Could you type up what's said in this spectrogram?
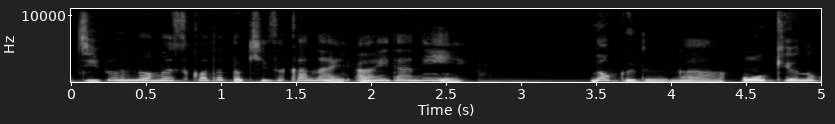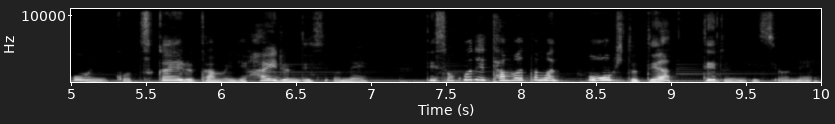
自分の息子だと気づかない間にノクドゥが王宮の方にこう仕えるために入るんですよね。でそこでたまたま王妃と出会ってるんですよね。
